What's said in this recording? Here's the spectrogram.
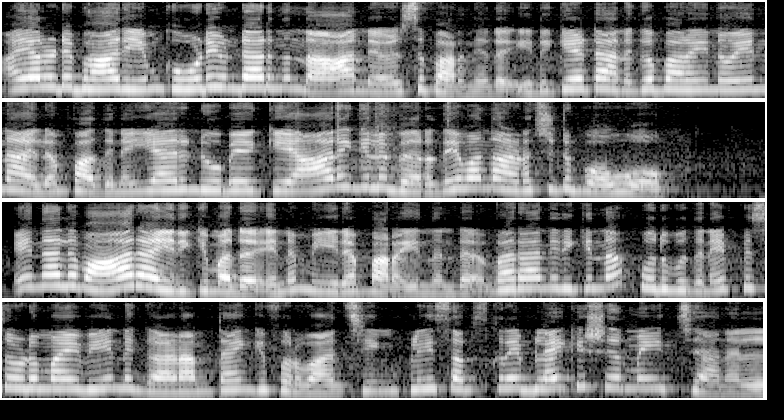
അയാളുടെ ഭാര്യയും കൂടെ ഉണ്ടായിരുന്നെന്ന് ആ നേഴ്സ് പറഞ്ഞത്. ഇത് കേട്ട അനുഗ പറയുന്നു എന്നാലും പതിനയ്യായിരം രൂപയൊക്കെ ആരെങ്കിലും വെറുതെ വന്ന് അടച്ചിട്ട് പോവുമോ എന്നാലും ആരായിരിക്കും അത്? എന്ന് മീര പറയുന്നുണ്ട്. വരാനിരിക്കുന്ന പുതുപുതൻ എപ്പിസോഡുമായി വീണ്ടും കാണാം. Thank for watching please subscribe like share my channel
